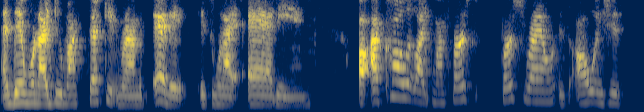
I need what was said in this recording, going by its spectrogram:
And then when I do my second round of edits, it's when I add in. I I call it like my first first round is always just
